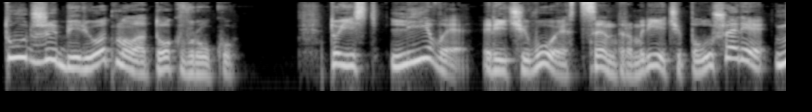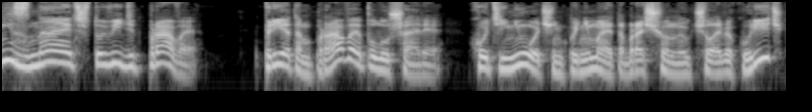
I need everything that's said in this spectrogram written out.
тут же берет молоток в руку. То есть левое, речевое с центром речи полушарие не знает, что видит правое. При этом правое полушарие, хоть и не очень понимает обращенную к человеку речь,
